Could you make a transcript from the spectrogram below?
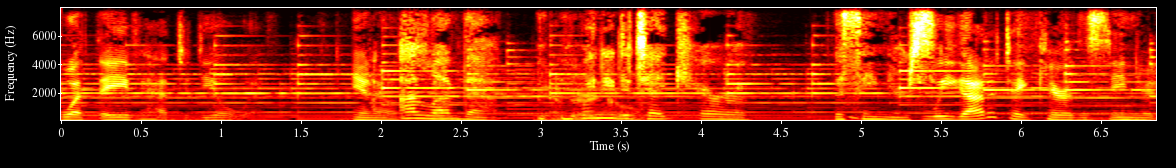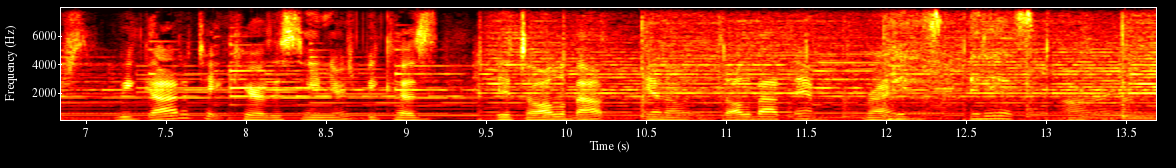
what they've had to deal with. You know, I so, love that. Yeah, we need cool. to take care of the seniors. We got to take care of the seniors. We got to take care of the seniors because it's all about you know it's all about them, right? It is. It is. All right.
